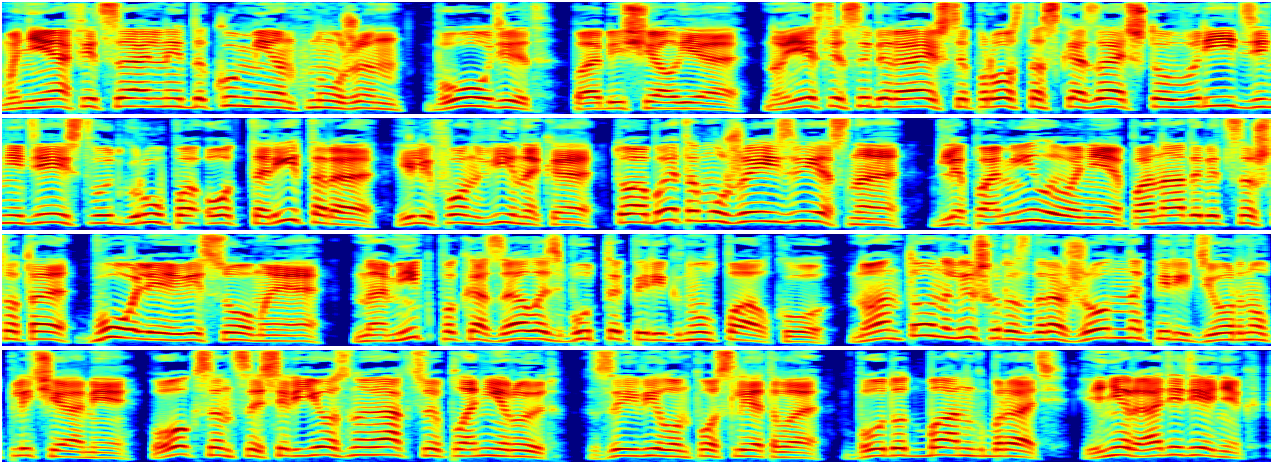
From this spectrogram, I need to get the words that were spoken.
«Мне официальный документ нужен». «Будет», – пообещал я. «Но если собираешься просто сказать, что в Ридзе не действует группа Отто Риттера или фон Винека, то об этом уже известно. Для помилования понадобится что-то более весомое». На миг показалось, будто перегнул палку, но Антон лишь раздраженно передернул плечами. «Оксанцы серьезную акцию планируют», — заявил он после этого. «Будут банк брать, и не ради денег.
